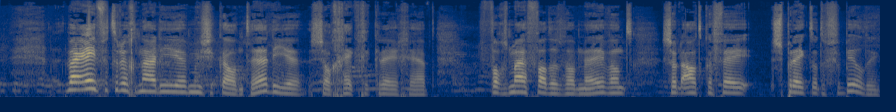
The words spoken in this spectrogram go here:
maar even terug naar die muzikant hè, die je zo gek gekregen hebt. Volgens mij valt het wel mee, want zo'n oud café spreekt tot de verbeelding.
